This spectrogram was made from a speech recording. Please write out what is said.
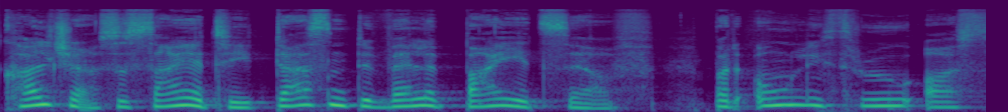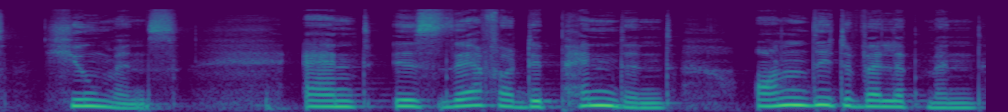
Culture, society doesn't develop by itself, but only through us humans, and is therefore dependent on the development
